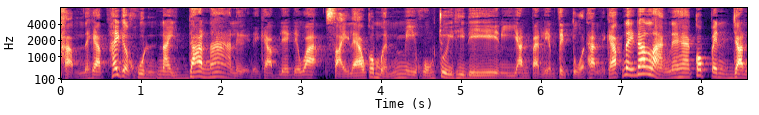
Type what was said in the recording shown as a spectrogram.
ถัมภ์นะครับให้กับคุณในด้านหน้าเลยนะครับเรียกได้ว่าใส่แล้วก็เหมือนมีฮวงจุ้ยทีดี มียันแปดเหลี่ยมติดตัวท่านนะครับในด้านหลังนะฮะก็เป็นยัน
